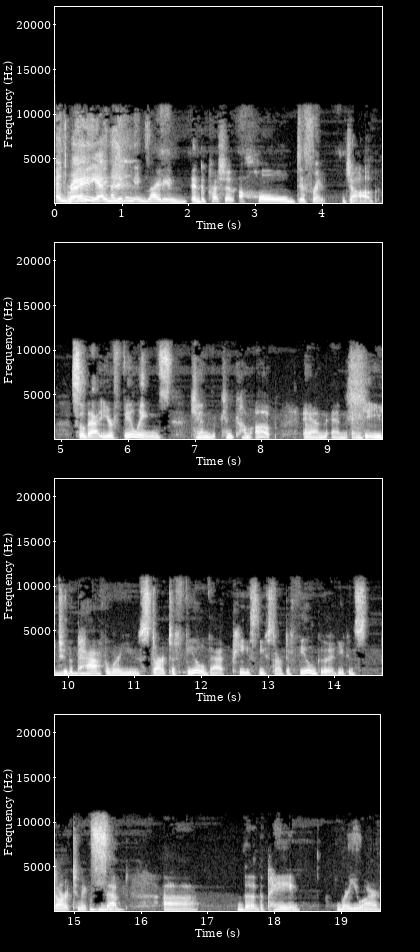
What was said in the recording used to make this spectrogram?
and right, giving, yeah. and giving anxiety and, and depression a whole different job, so that your feelings can can come up and and and get you to the mm-hmm. path where you start to feel that peace you start to feel good you can start to mm-hmm. accept mm-hmm. uh, the the pain where you are.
